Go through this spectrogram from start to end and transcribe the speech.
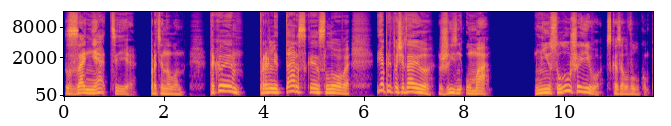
«Занятие!» — протянул он. «Такое пролетарское слово. Я предпочитаю жизнь ума». «Не слушай его», — сказал Вулкумб.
